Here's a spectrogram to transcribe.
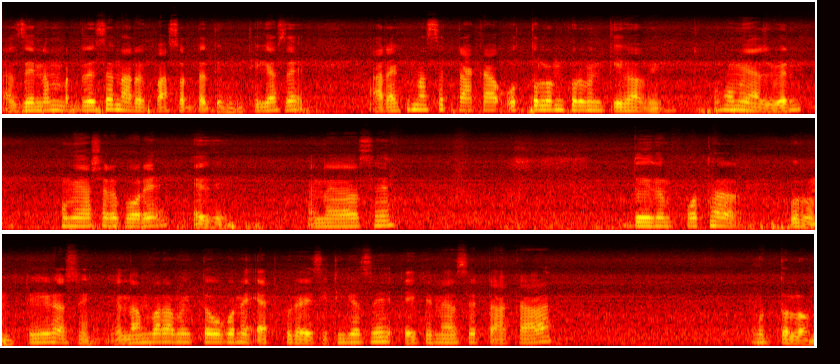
আর যে নাম্বার দিয়েছেন, আর ওই পাসওয়ার্ডটা দিবেন, ঠিক আছে? আর এখন আছে টাকা উত্তোলন করবেন কীভাবে? হোমে আসবেন। হোমে আসার পরে এই যে আছে দুই কথা করুন, ঠিক আছে? এ নাম্বার আমি তো ওখানে অ্যাড করে আছি ঠিক আছে? এখানে আছে টাকা উত্তোলন।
